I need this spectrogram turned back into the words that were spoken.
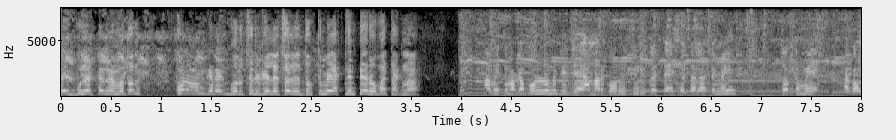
ওই বুলেট ট্রেনের মতন ফলাম করে গরু চুরি গেলে চলে যেত তুমি একদিন টেরো পাতাক না। আমি তোমাকে বলল নাকি যে আমার গরু চুরি করতে এসে তাহলে তুমি? তো তুমি এখন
